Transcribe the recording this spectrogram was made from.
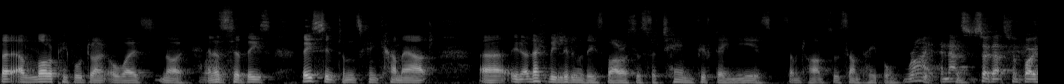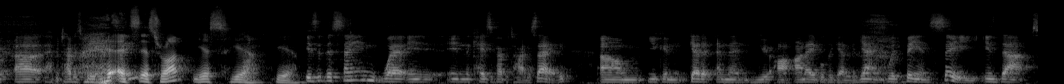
But a lot of people don't always know. And as I said, these, these symptoms can come out, uh, you know, they could be living with these viruses for 10, 15 years sometimes with some people. Right, and that's so that's for both uh, hepatitis B and C. that's right. Yes, yeah, yeah. Is it the same where in, in the case of hepatitis A, um, you can get it and then you are unable to get it again? With B and C, is that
